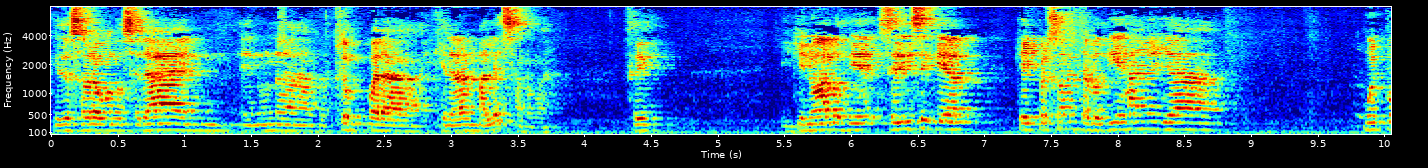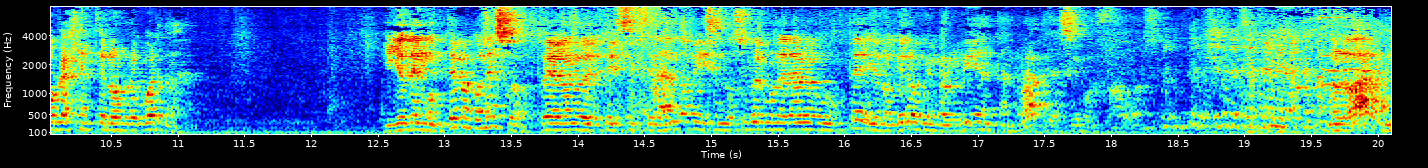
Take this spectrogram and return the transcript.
que Dios sabrá cuándo será, en, en una cuestión para generar maleza nomás. ¿sí? Y que no a los 10. Se dice que, que hay personas que a los 10 años ya muy poca gente los recuerda. Y yo tengo un tema con eso. Estoy hablando estoy sincerándome y siendo súper vulnerable con ustedes. Yo no quiero que me olviden tan rápido, así por favor. No lo hagan.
